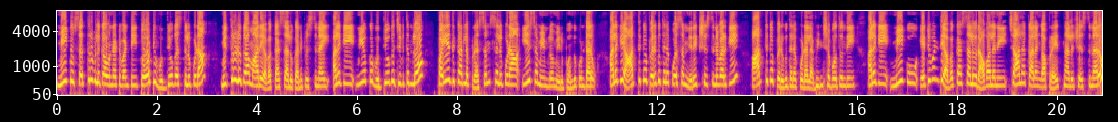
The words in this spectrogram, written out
మీకు శత్రువులుగా ఉన్నటువంటి తోటి ఉద్యోగస్తులు కూడా మిత్రులుగా మారే అవకాశాలు కనిపిస్తున్నాయి. అలాగే మీ యొక్క ఉద్యోగ జీవితంలో పై అధికారుల ప్రశంసలు కూడా ఈ సమయంలో మీరు పొందుకుంటారు. అలాగే ఆర్థిక పెరుగుదల కోసం నిరీక్షిస్తున్న వారికి ఆర్థిక పెరుగుదల కూడా లభించబోతుంది. అలాగే మీకు ఎటువంటి అవకాశాలు రావాలని చాలా కాలంగా ప్రయత్నాలు చేస్తున్నారో.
